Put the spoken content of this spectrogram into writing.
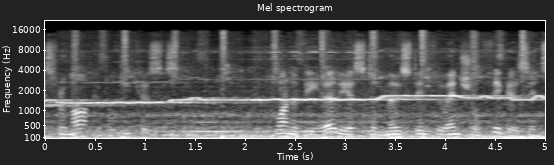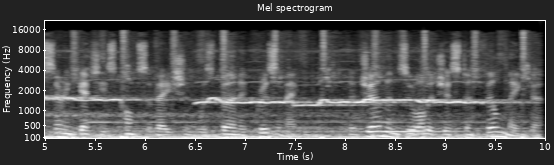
this remarkable ecosystem. One of the earliest and most influential figures in Serengeti's conservation was Bernhard Grzimek, a German zoologist and filmmaker,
